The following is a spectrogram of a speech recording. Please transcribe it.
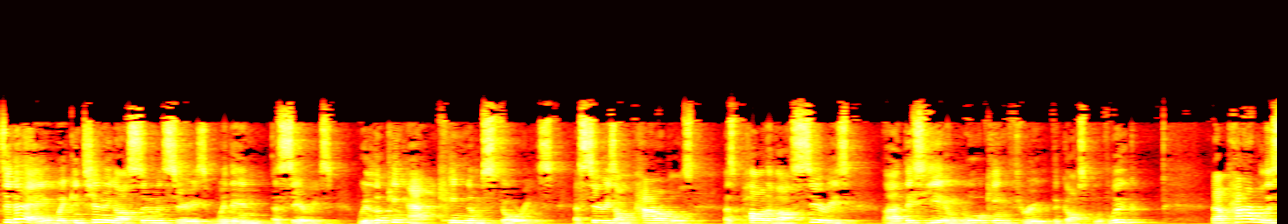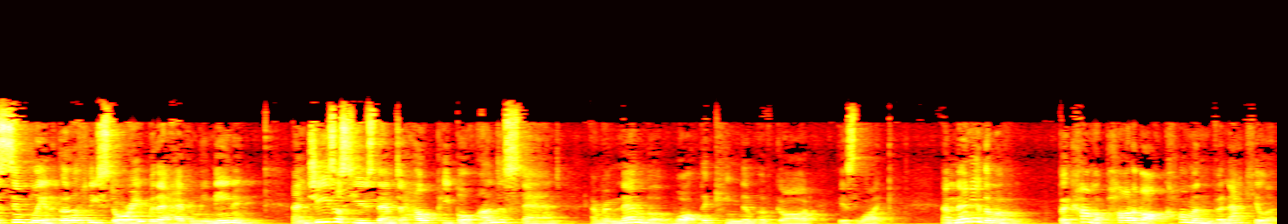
Today, we're continuing our sermon series within a series. We're looking at Kingdom Stories, a series on parables as part of our series uh, this year, walking through the Gospel of Luke. Now, parable is simply an earthly story with a heavenly meaning, and Jesus used them to help people understand and remember what the kingdom of God is like. And many of them have become a part of our common vernacular.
